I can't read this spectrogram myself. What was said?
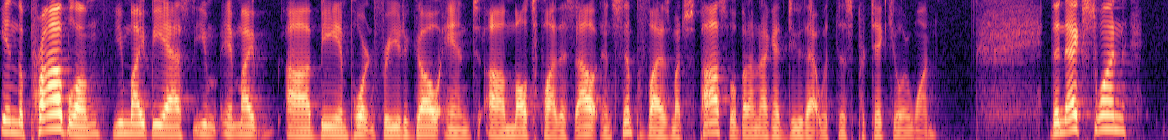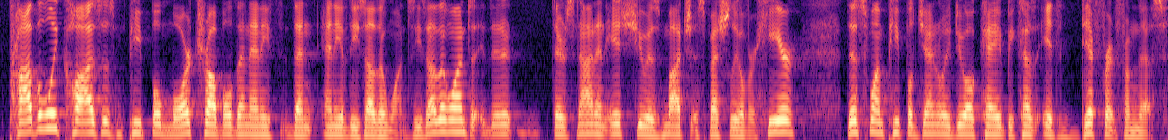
in the problem, you might be asked, you, it might uh, be important for you to go and uh, multiply this out and simplify as much as possible, but I'm not going to do that with this particular one. The next one probably causes people more trouble than any, than any of these other ones. These other ones, there's not an issue as much, especially over here. This one people generally do okay because it's different from this.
